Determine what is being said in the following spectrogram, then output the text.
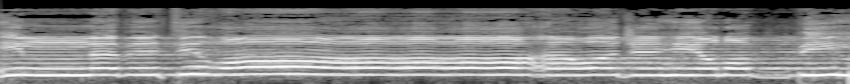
إلا ابتغاء وجه ربه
